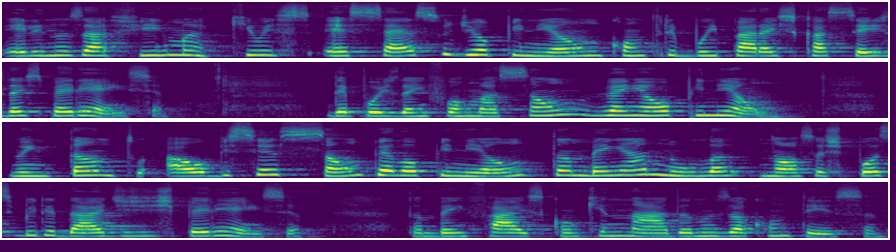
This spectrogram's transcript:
ele nos afirma que o excesso de opinião contribui para a escassez da experiência. Depois da informação vem a opinião. No entanto, a obsessão pela opinião também anula nossas possibilidades de experiência, também faz com que nada nos aconteça.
